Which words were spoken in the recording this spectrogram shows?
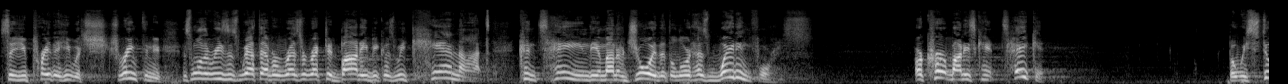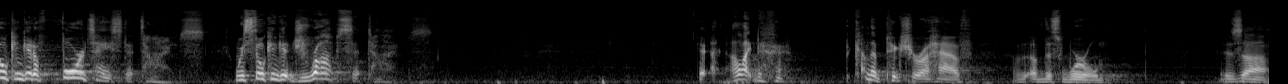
So you pray that He would strengthen you. It's one of the reasons we have to have a resurrected body because we cannot contain the amount of joy that the Lord has waiting for us. Our current bodies can't take it. But we still can get a foretaste at times, we still can get drops at times. I like to, the kind of picture I have of, of this world is uh,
